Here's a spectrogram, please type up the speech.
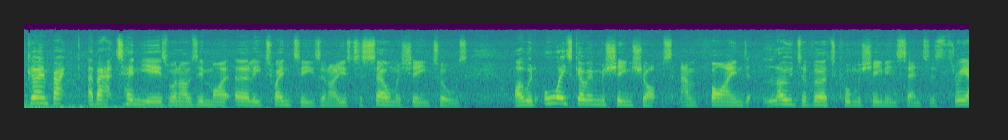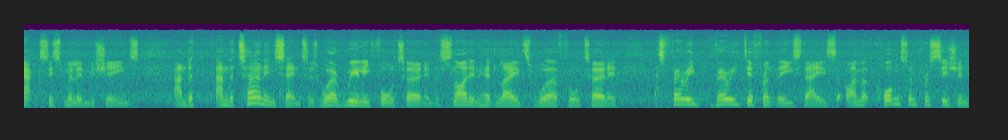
going back about 10 years when I was in my early 20s and I used to sell machine tools, I would always go in machine shops and find loads of vertical machining centres, three-axis milling machines, and the and the turning centres were really for turning. The sliding head lathes were for turning. That's very very different these days. I'm at Quantum Precision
